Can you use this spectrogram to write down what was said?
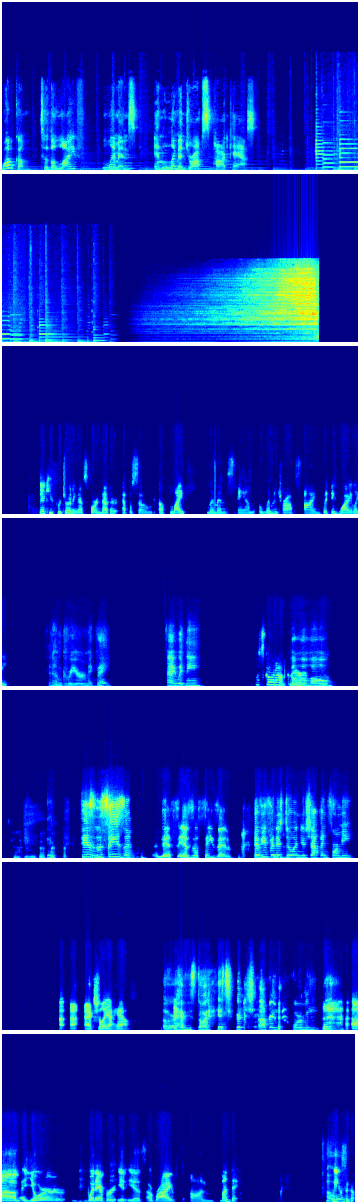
Welcome to the Life, Lemons, and Lemon Drops podcast. Thank you for joining us for another episode of Life, Lemons, and Lemon Drops. I'm Whitnie Wiley. And I'm Greer McVeigh. Hi, Whitnie. What's going on, Greer? Oh, ho, ho, ho. Tis the season. This is the season. Have you finished doing your shopping for me? Uh, uh, actually, I have. Or yeah. have you started your shopping for me? Um, your whatever it is arrived on Monday, oh. weeks ago.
